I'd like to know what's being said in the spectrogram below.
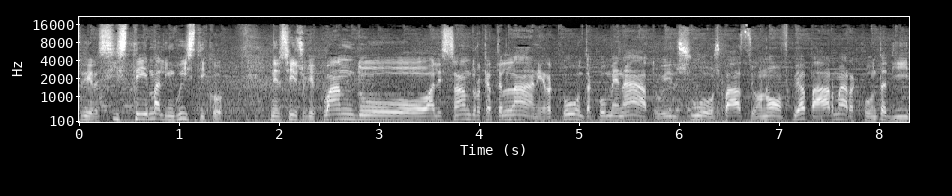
dire, sistema linguistico, nel senso che quando Alessandro Catellani racconta come è nato il suo spazio on-off qui a Parma, racconta di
